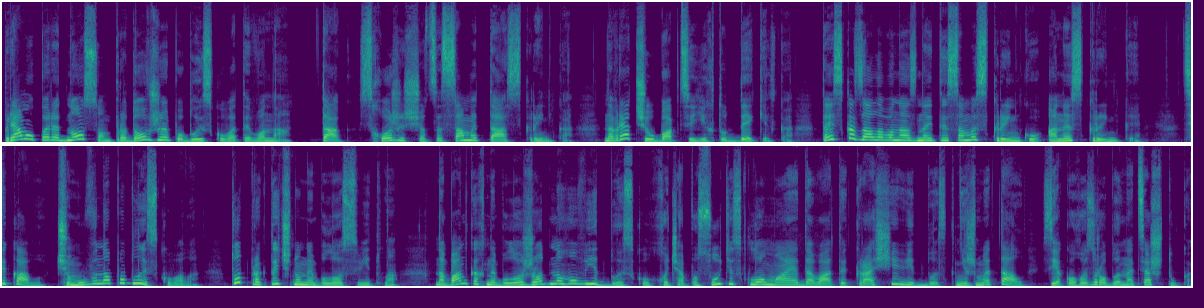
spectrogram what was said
Прямо перед носом продовжує поблискувати вона. Так, схоже, що це саме та скринька. Навряд чи у бабці їх тут декілька, та й сказала вона знайти саме скриньку, а не скриньки. Цікаво, чому вона поблискувала? Тут практично не було світла. На банках не було жодного відблиску, хоча, по суті, скло має давати кращий відблиск, ніж метал, з якого зроблена ця штука.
